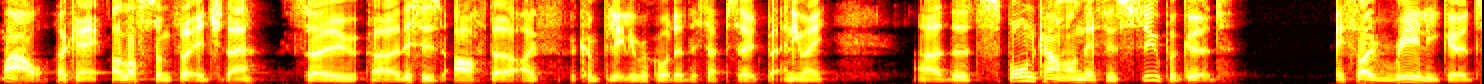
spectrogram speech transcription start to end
Wow, okay, I lost some footage there. So uh, this is after I've completely recorded this episode. But anyway, uh, the spawn count on this is super good. It's like really good.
